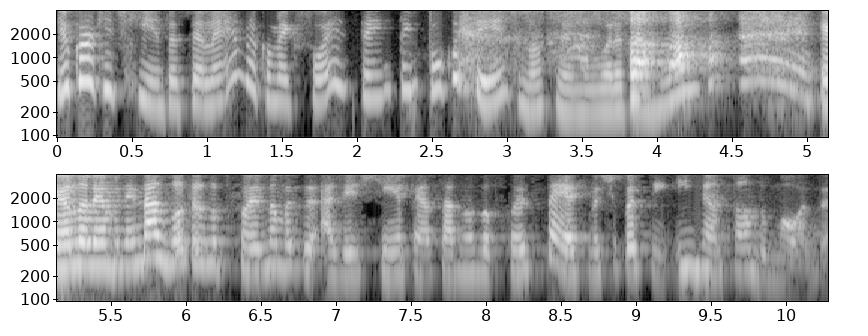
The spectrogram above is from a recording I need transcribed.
E o croquis de quinta, você lembra como é que foi? Tem, tem pouco tempo. Nossa, minha memória tá ruim. eu não lembro nem das outras opções, não, mas a gente tinha pensado nas opções péssimas, tipo assim, inventando moda.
